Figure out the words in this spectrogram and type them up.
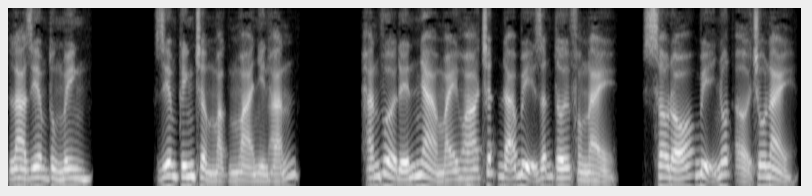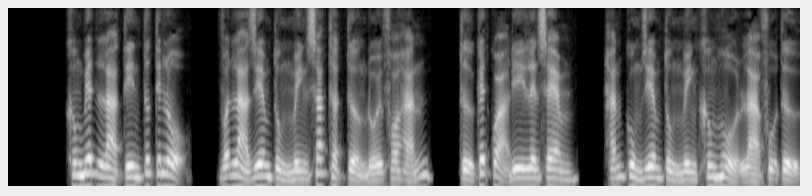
Là Diêm Tùng Minh. Diêm kính trầm mặc mà nhìn hắn. Hắn vừa đến nhà máy hóa chất đã bị dẫn tới phòng này, sau đó bị nhốt ở chỗ này. Không biết là tin tức tiết lộ, vẫn là Diêm Tùng Minh xác thật tưởng đối phó hắn, từ kết quả đi lên xem, hắn cùng Diêm Tùng Minh không hổ là phụ tử,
